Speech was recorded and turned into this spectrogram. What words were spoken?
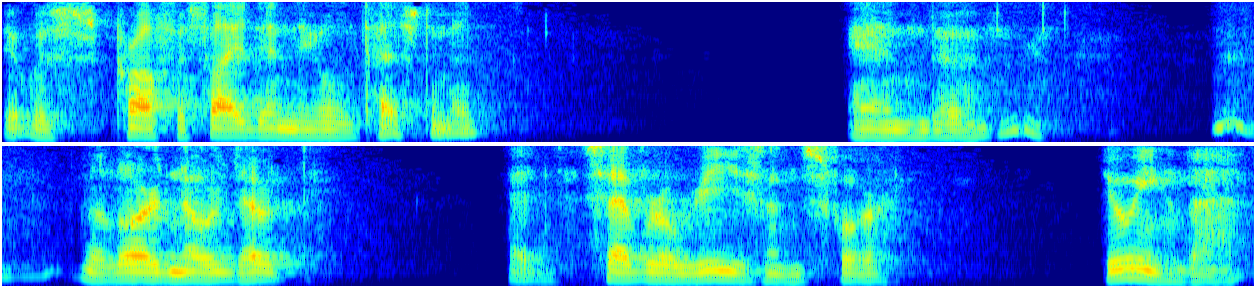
It was prophesied in the Old Testament. And uh, the Lord, no doubt, had several reasons for doing that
